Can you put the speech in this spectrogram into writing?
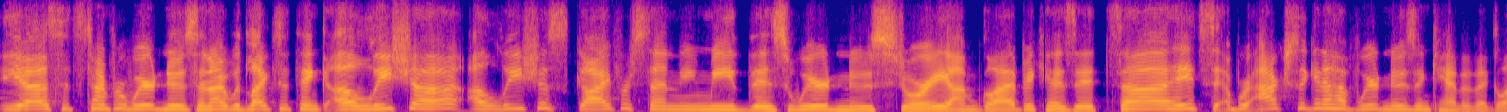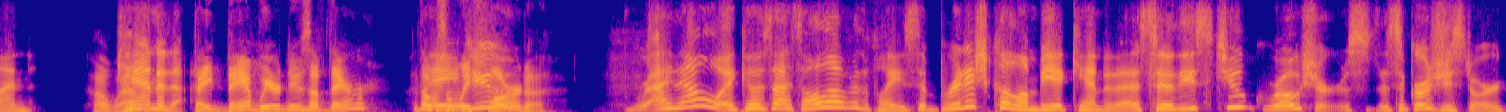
Yes, it's time for weird news, and I would like to thank Alicia, Alicia Sky, for sending me this weird news story. I'm glad because it's uh, it's we're actually gonna have weird news in Canada, Glenn. Oh wow, Canada. They they have weird news up there. I thought it was only do. Florida. I know it goes. It's all over the place. British Columbia, Canada. So these two grocers. It's a grocery store.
